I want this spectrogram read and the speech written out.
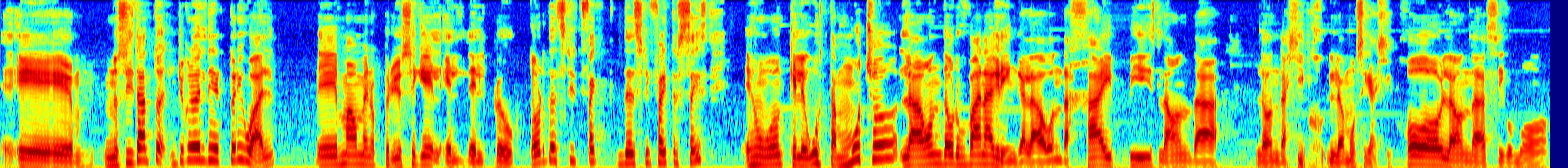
Eh, no sé si tanto. Yo creo que el director igual. Es más o menos, pero yo sé que el, el- el productor del Street, Fight- del Street Fighter 6 es un weón que le gusta mucho la onda urbana gringa, la onda hypebeast, la onda la onda hip la música hip hop, la onda así como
